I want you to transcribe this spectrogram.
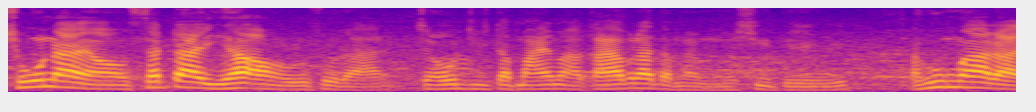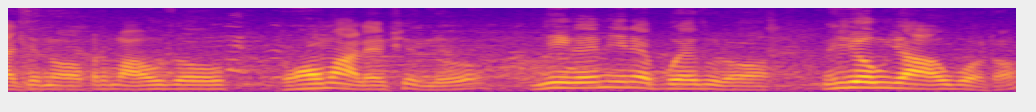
ချိုးနိုင်အောင်ဇက်တိုက်ရအောင်လို့ဆိုတာကျွန်တော်တို့ဒီတမိုင်းမှာကာယပလတမိုင်းမှာမရှိသေးဘူးအခုမှဒါကျွန်တော်ပထမအဦးဆုံးဘောမှလည်းဖြစ်လို့မြင်လဲမြင်တဲ့ပွဲဆိုတော့မယုံကြဘူးပေါ့နော်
